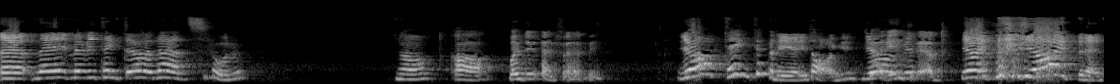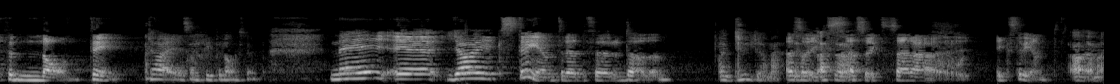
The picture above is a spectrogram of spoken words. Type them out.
Eh, nej, men vi tänkte ja, rädslor. Ja. Ja, vad är du rädd för Hedvig? Jag tänkte på det idag. Jag är inte rädd. Jag är, inte, jag är inte rädd för någonting. Jag är som Pippi Långstrump. Nej, eh, jag är extremt rädd för döden. Åh gud, jag med. Alltså, ex, alltså, alltså ex, så här, eh, extremt. ja, jag med.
